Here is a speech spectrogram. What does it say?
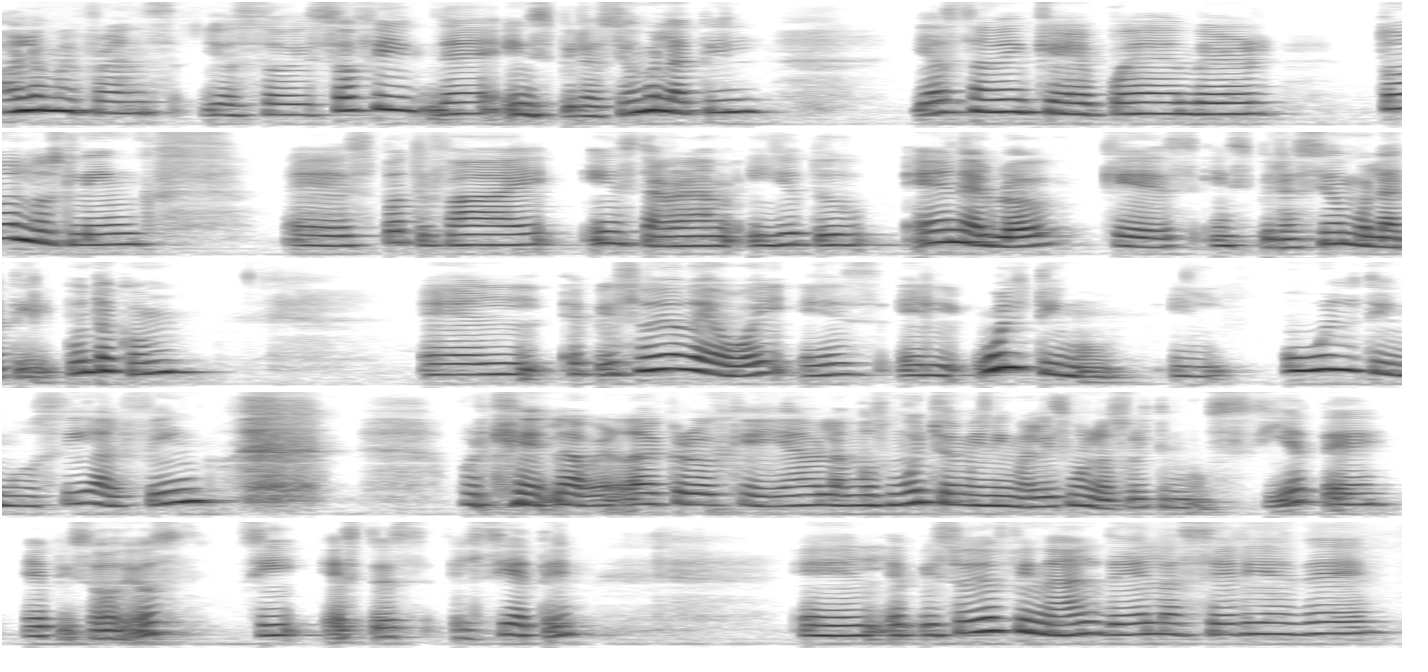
Hola, my friends. Yo soy Sophie de Inspiración Volátil. Ya saben que pueden ver todos los links, eh, Spotify, Instagram y YouTube en el blog que es inspiracionvolátil.com. El episodio de hoy es el último, el último, sí, al fin, porque la verdad creo que ya hablamos mucho de minimalismo en los últimos siete episodios. Sí, este es el siete. El episodio final de la serie de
